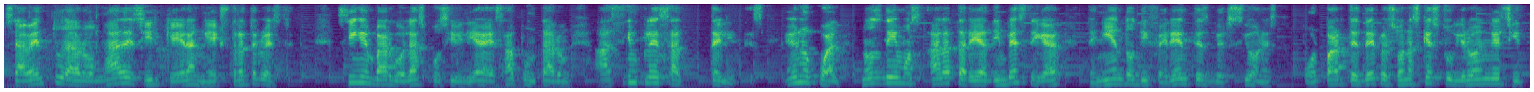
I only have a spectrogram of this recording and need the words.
se aventuraron a decir que eran extraterrestres. Sin embargo, las posibilidades apuntaron a simples satélites, en lo cual nos dimos a la tarea de investigar teniendo diferentes versiones por parte de personas que estuvieron en el sitio,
